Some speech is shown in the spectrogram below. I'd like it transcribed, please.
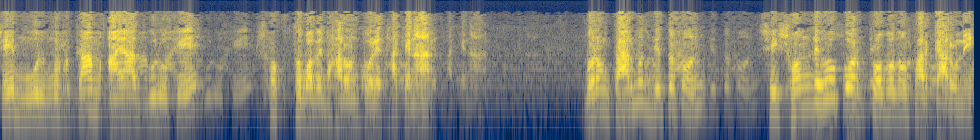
সে মূল মোহকাম আয়াতগুলোকে শক্তভাবে ধারণ করে থাকে না। বরং তার মধ্যে তখন সেই সন্দেহ প্রবণতার কারণে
